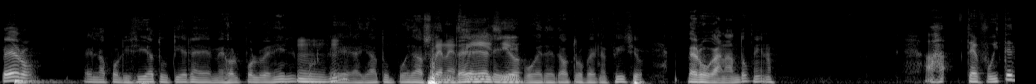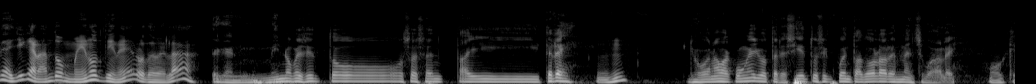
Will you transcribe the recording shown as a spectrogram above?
pero en la policía tú tienes mejor porvenir porque allá tú puedes ascender Beneficio. y puedes de otros beneficios, pero ganando menos. Ajá. Te fuiste de allí ganando menos dinero, de verdad. En el 1963 Ujú. yo ganaba con ellos 350 dólares mensuales, Ok.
